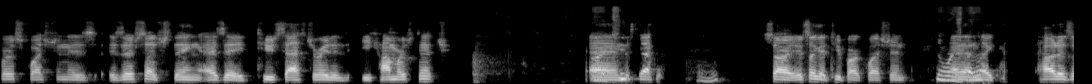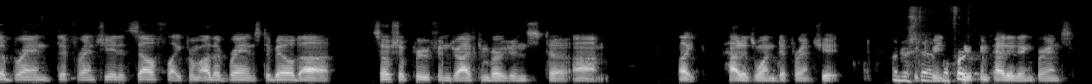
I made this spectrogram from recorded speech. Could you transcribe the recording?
first question is: Is there such thing as a too saturated e-commerce niche? And two- the 2nd Mhm. sorry, it's like a two part question. No worries. And then, like, how does a brand differentiate itself, like, from other brands to build uh, social proof and drive conversions to, um, like, how does one differentiate Understand. between Well, two competing brands?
